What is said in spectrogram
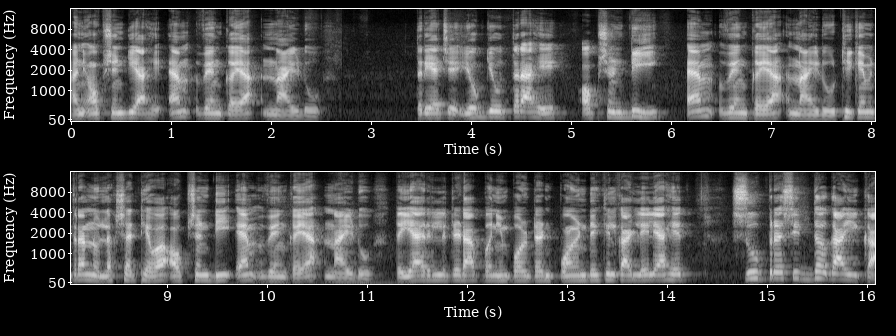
आणि ऑप्शन डी आहे एम व्यंकय्या नायडू. तर याचे योग्य उत्तर आहे option D M Venkaiah Naidu. ठीक आहे मित्रांनो लक्षात ठेवा option D M Venkaiah Naidu. तर या रिलेटेड आपण इम्पॉर्टंट पॉईंट देखील काढलेले आहेत. सुप्रसिद्ध गायिका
